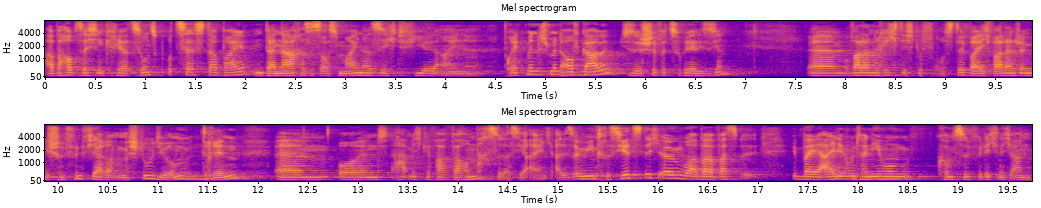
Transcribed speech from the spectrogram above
aber hauptsächlich den Kreationsprozess dabei. Und danach ist es aus meiner Sicht viel eine Projektmanagementaufgabe, diese Schiffe zu realisieren ähm, war dann richtig gefrustet, weil ich war dann irgendwie schon fünf Jahre im Studium mhm. drin ähm, und habe mich gefragt, warum machst du das hier eigentlich alles? Irgendwie interessiert es dich irgendwo, aber was bei all den Unternehmungen kommst du für dich nicht an.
